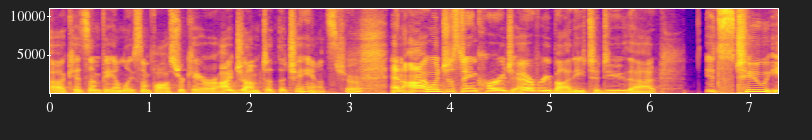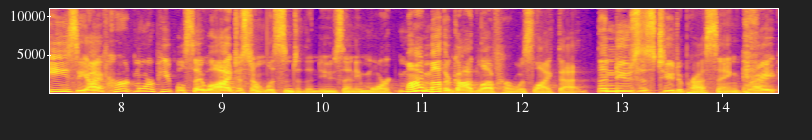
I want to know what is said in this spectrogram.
uh, kids and families in foster care, I jumped at the chance. Sure. And I would just encourage everybody to do that it's too easy. I've heard more people say, Well, I just don't listen to the news anymore. My mother, God love her, was like that. The news is too depressing, right?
